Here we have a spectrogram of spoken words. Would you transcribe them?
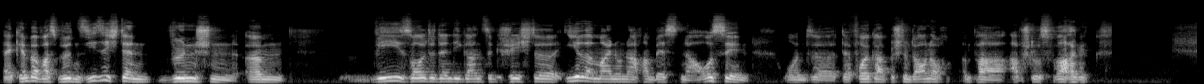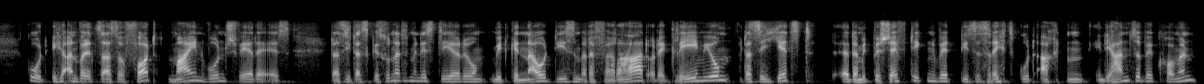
Herr Kemper, was würden Sie sich denn wünschen? Ähm, wie sollte denn die ganze Geschichte Ihrer Meinung nach am besten aussehen? Und äh, der Volker hat bestimmt auch noch ein paar Abschlussfragen. Gut, ich antworte jetzt da sofort. Mein Wunsch wäre es, dass sich das Gesundheitsministerium mit genau diesem Referat oder Gremium, das sich jetzt äh, damit beschäftigen wird, dieses Rechtsgutachten in die Hand zu bekommen,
